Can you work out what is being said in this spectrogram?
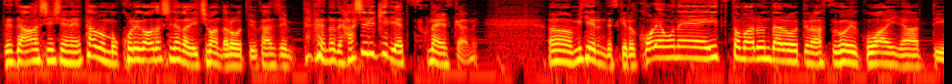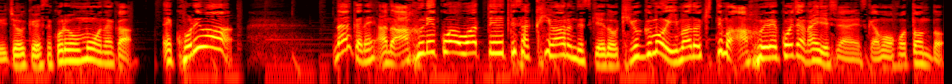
全然安心してね、多分もうこれが私の中で一番だろうっていう感じで、だって走り切るやつ少ないですからね。うん、見てるんですけど、これもね、いつ止まるんだろうっていうのはすごい怖いなっていう状況ですね。これももうなんか、え、これは、なんかね、あの、アフレコは終わってるって作品はあるんですけど、結局もう今時ってもアフレコじゃないですじゃないですか。もうほとんど。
